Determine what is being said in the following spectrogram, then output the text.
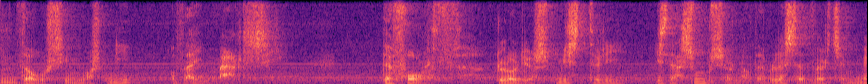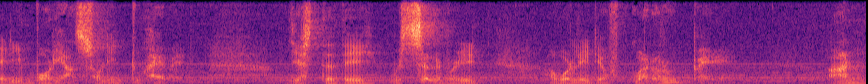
those in most need of thy mercy. The fourth glorious mystery is the Assumption of the Blessed Virgin Mary body and soul into heaven. Yesterday we celebrated Our Lady of Guadalupe and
